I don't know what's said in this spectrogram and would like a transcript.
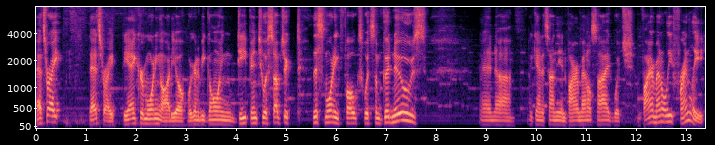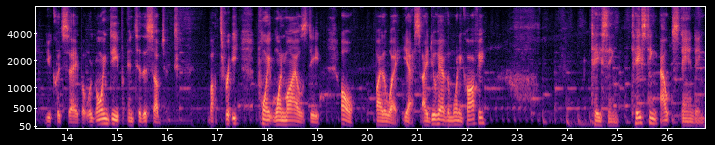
That's right. That's right. The Anchor Morning Audio. We're going to be going deep into a subject this morning, folks, with some good news. And uh, again, it's on the environmental side, which environmentally friendly, you could say, but we're going deep into this subject, about 3.1 miles deep. Oh, by the way, yes, I do have the morning coffee. Tasting, tasting outstanding.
